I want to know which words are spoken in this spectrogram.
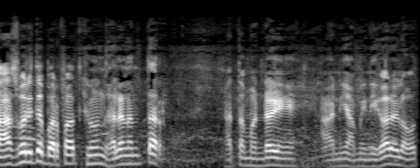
तासभर इथे बर्फात खेळून झाल्यानंतर आता मंडळी आणि आम्ही निघालेलो आहोत.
